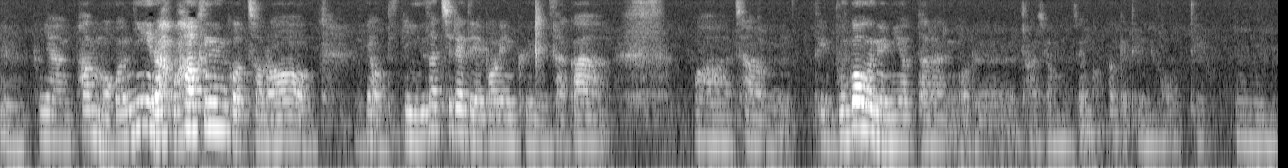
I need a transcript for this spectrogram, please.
음. 그냥 밥 먹었니? 라고 하는 것처럼 그냥 어떻게 인사치레 돼버린 그 인사가 와 참 되게 무거운 의미였다라는 거를 다시 한번 생각하게 되는 것 같아요. 음,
